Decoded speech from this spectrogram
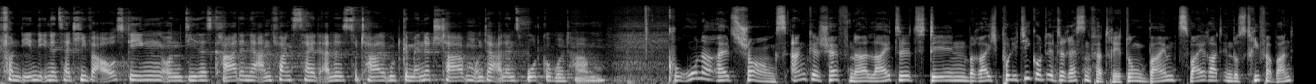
von denen die Initiative ausging und die das gerade in der Anfangszeit alles total gut gemanagt haben und da alle ins Boot geholt haben. Corona als Chance. Anke Schäffner leitet den Bereich Politik und Interessenvertretung beim Zweirad Industrieverband.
